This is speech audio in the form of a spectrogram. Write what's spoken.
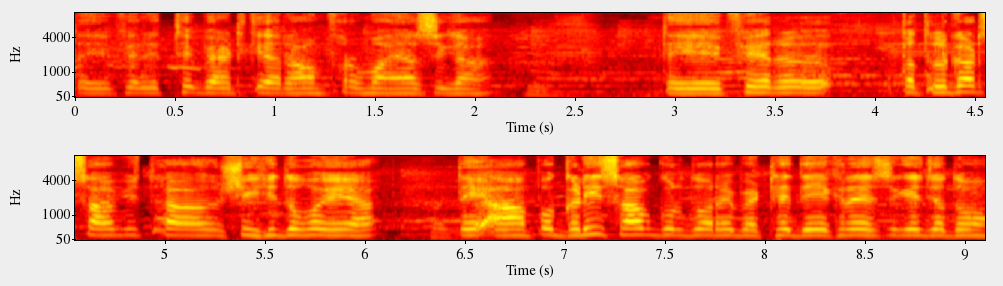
ਤੇ ਫਿਰ ਇੱਥੇ ਬੈਠ ਕੇ ਆਰਾਮ ਫਰਮਾਇਆ ਸੀਗਾ। ਤੇ ਫਿਰ ਕਤਲਗੜ੍ਹ ਸਾਹਿਬ ਵੀ ਤਾਂ ਸ਼ਹੀਦ ਹੋਏ ਆ। ਤੇ ਆਪ ਗੜੀ ਸਾਹਿਬ ਗੁਰਦੁਆਰੇ ਬੈਠੇ ਦੇਖ ਰਹੇ ਸੀਗੇ ਜਦੋਂ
